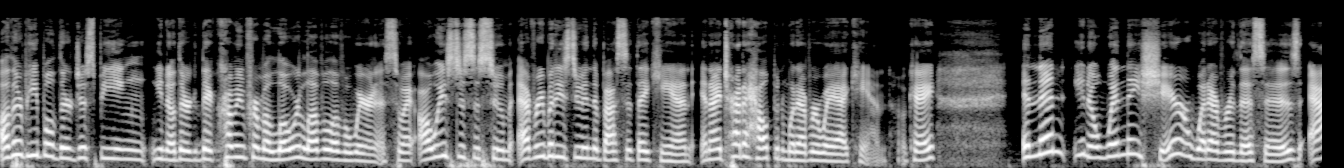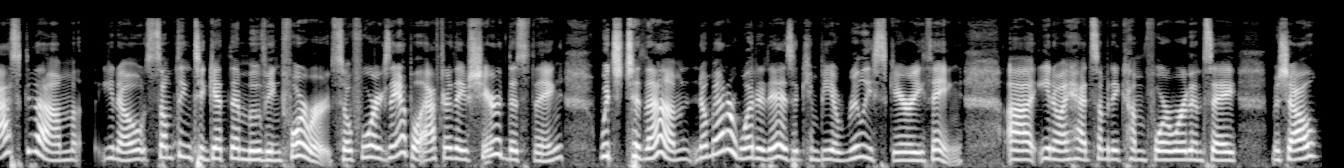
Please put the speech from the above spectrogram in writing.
Other people they're just being you know they're they're coming from a lower level of awareness. So i always just assume everybody's doing the best that they can and i try to help in whatever way i can okay? And then you know when they share whatever this is ask them you know something to get them moving forward. So for example after they've shared this thing which to them no matter what it is it can be a really scary thing. Uh, you know i had somebody come forward and say michelle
